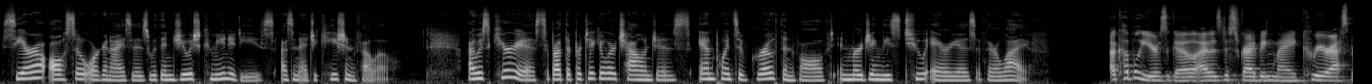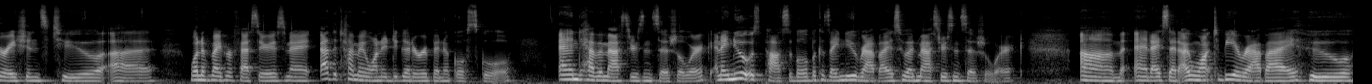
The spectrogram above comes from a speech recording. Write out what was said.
Sierra also organizes within Jewish communities as an education fellow. I was curious about the particular challenges and points of growth involved in merging these two areas of their life a couple years ago, I was describing my career aspirations to uh, one of my professors, and I, at the time I wanted to go to rabbinical school and have a master's in social work. And I knew it was possible because I knew rabbis who had masters in social work. Um, and I said, I want to be a rabbi who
